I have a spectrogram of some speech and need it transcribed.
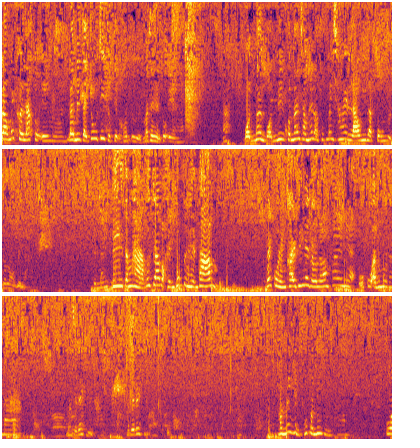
เราไม่เคยรักตัวเองเลย เรามีแต่จู้จี้จุกจิกกับคนอื่น มันจะเห็นตัวเองนะนะ บ่นนั่นบ่นนี่คนนั้นทำให้เราทุกข์ไม่ใช่เรานี่แหละปรุงอยู่ตลอดเวลาเห็นไหมดีต่างหากพระเจ้าบอกเห็นทุกข์จึงเห็นธรรมได้กูเห็นใครที่เนี่ยเดินร้องไห้เนี่ยโอ้กูอนุโมทนา มันจะได้เห็นธรรมมันจะได้เห็นความทุกข์มันไม่เห็นทุกข์มันไม่เห็นธรรมกลัว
